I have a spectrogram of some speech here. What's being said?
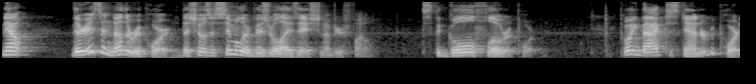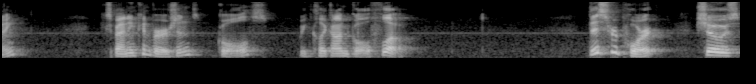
Now, there is another report that shows a similar visualization of your funnel. It's the goal flow report. Going back to standard reporting, expanding conversions, goals, we click on goal flow. This report shows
